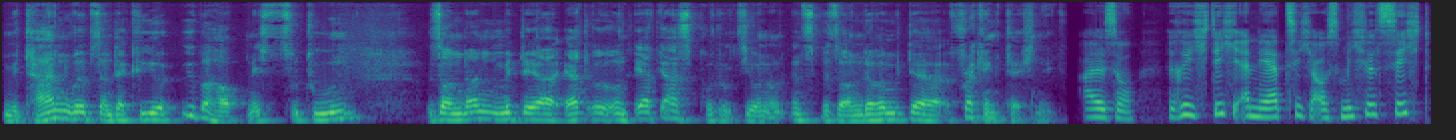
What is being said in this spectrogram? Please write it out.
Methanrülpsern der Kühe überhaupt nichts zu tun, sondern mit der Erdöl- und Erdgasproduktion und insbesondere mit der Fracking-Technik. Also, richtig ernährt sich aus Michels Sicht,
